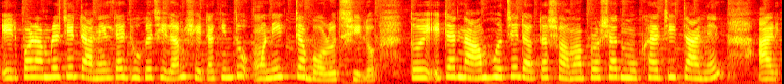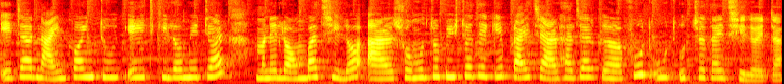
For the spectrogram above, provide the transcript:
এরপর আমরা যে টানেলটায় ঢুকেছিলাম সেটা কিন্তু অনেকটা বড় ছিল। তো এটার নাম হচ্ছে ডক্টর শ্যামাপ্রসাদ মুখার্জি টানেল আর এটা nine point two eight kilometre মানে লম্বা ছিল আর সমুদ্রপৃষ্ঠ থেকে প্রায় চার হাজার ফুট উচ- উচ্চতায় ছিল এটা।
